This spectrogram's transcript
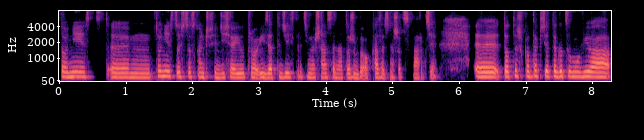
to nie jest, to nie jest coś, co skończy się dzisiaj, jutro i za tydzień stracimy szansę na to, żeby okazać nasze wsparcie. E, To też w kontekście tego, co mówiła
